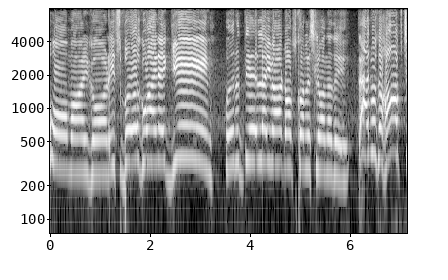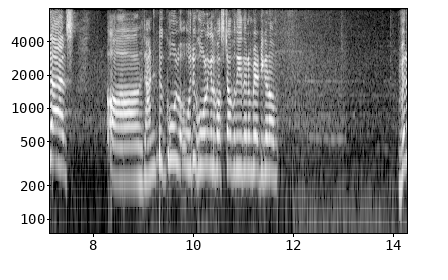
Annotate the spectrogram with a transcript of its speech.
Oh my god, it's Bergwijn again. വെറുതെ അല്ല ഇവ ടോപ്പ് സ്കോർ ലിസ്റ്റിൽ വന്നത് that was a half chance രണ്ട് ഗോൾ ഒരു ഗോളെങ്കിലും ഫസ്റ്റ് ഹാഫ് തീരുന്നതിന് മുമ്പേ അടിക്കണം ഇവർ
